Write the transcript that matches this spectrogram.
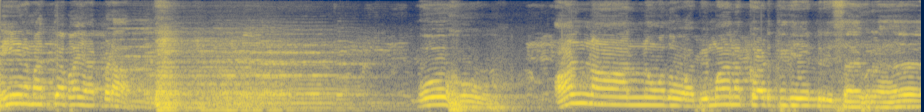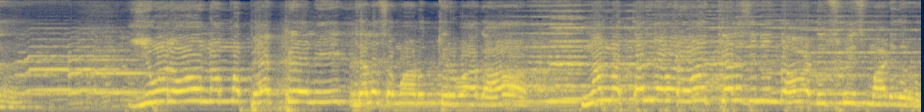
ನೀನು ಮತ್ತೆ ಭಯ ಹಾಕ್ಬೇಡ. ಓಹೋ, ಅಣ್ಣ ಅನ್ನೋದು ಅಭಿಮಾನ ಕಾಡ್ತಿದೆಯೇನ್ರಿ ಸಾಹೇಬ್ರ? ಇವನು ನಮ್ಮ ಫ್ಯಾಕ್ಟ್ರಿಯಲ್ಲಿ ಕೆಲಸ ಮಾಡುತ್ತಿರುವಾಗ ನಮ್ಮ ತಂದೆಯವರು ಕೆಲಸದಿಂದ ಡಿಸ್ಮಿಸ್ ಮಾಡಿದರು.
